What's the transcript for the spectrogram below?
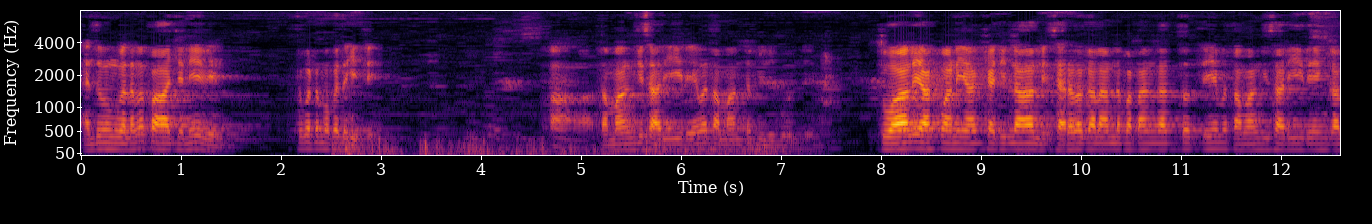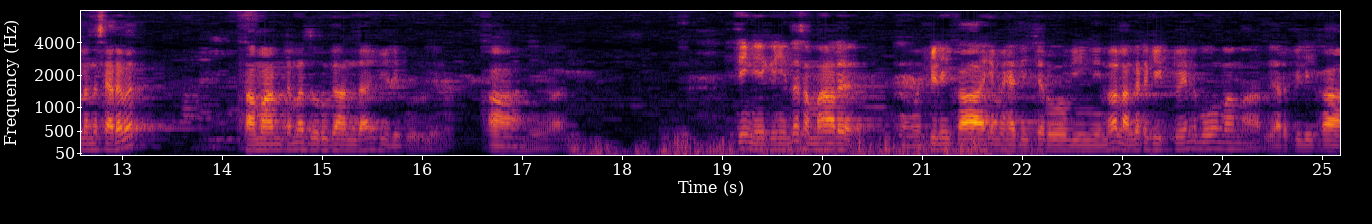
ඇඳුම් වලම පාචනය වෙනවා. එතකොට මොකද හිතෙන්නේ? ආ තමන්ගේ ශරීරයම තමන්ට පිළිකුල් වෙනවා. තුවාලයක් වණයක් ඇදිලා සැරව ගලන්න පටන් ගත්තොත් එහෙම තමන්ගේ ශරීරයෙන් ගලන සැරව Tamanටම දුර්ගන්ධයි පිළිකුල් වෙනවා. ආන්නේ වගේ. ඉතින් ඒකින්ද සමහර පිළිකා එහෙම හැදිච්ච රෝගීන් ඉන්නවා ළඟට කිට්ටු වෙන්න බොහොම අමාරුයි. අර පිළිකා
